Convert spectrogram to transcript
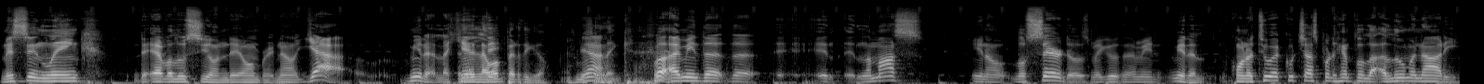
missing link de evolución de hombre. Now, yeah, mira, la El gente. eslabón perdido. Es Yeah. Mr. Link. Well, I mean, the, the, en, en la más, you know, los cerdos, me I mean, mira, cuando tú escuchas, por ejemplo, la Illuminati,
